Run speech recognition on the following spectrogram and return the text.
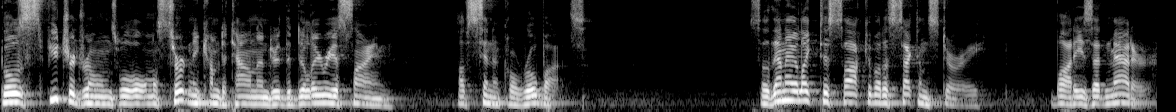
Those future drones will almost certainly come to town under the delirious sign of cynical robots. So then I like to talk about a second story Bodies That Matter.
